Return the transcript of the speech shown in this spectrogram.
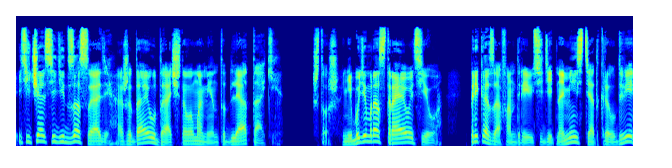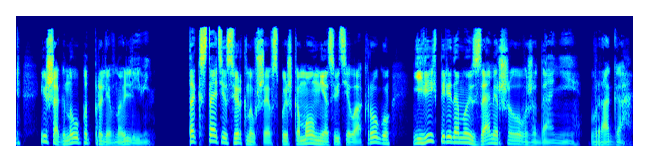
И сейчас сидит в засаде, ожидая удачного момента для атаки. Что ж, не будем расстраивать его. Приказав Андрею сидеть на месте, открыл дверь и шагнул под проливной ливень. Так, кстати, сверкнувшая вспышка молнии осветила округу, явив передо мной замершего в ожидании врага.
